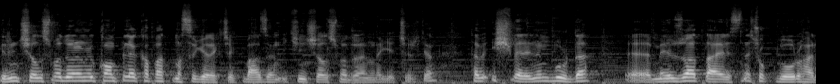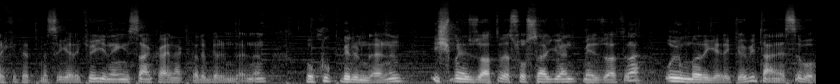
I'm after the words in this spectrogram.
Birinci çalışma dönemini komple kapatması gerekecek bazen ikinci çalışma dönemine geçirirken. Tabii işverenin burada e, mevzuat dairesinde çok doğru hareket etmesi gerekiyor. Yine insan kaynakları birimlerinin, hukuk birimlerinin iş mevzuatı ve sosyal güvenlik mevzuatına uyumları gerekiyor. Bir tanesi bu.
